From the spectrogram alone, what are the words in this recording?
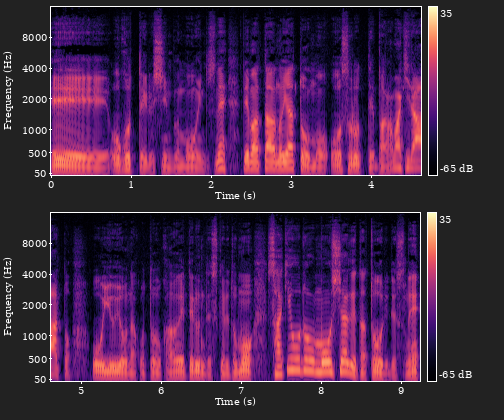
えー、怒っている新聞も多いんですね。でまたあの野党も揃ってばらまきだというようなことを掲げてるんですけれども先ほど申し上げた通りですね、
